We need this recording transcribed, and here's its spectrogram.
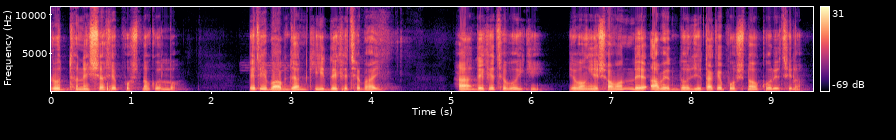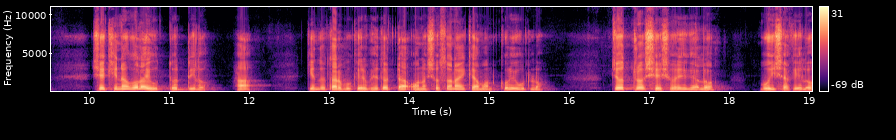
রুদ্ধ নিঃশ্বাসে প্রশ্ন করল, এটি বাবজান কি দেখেছে ভাই? হ্যাঁ দেখেছে বই কি, এবং এ সম্বন্ধে আবেদ দর্জি তাকে প্রশ্নও করেছিল, সে ক্ষীণ গলায় উত্তর দিল হ্যাঁ। কিন্তু তার বুকের ভেতরটা অনুশোচনায় কেমন করে উঠল। চৈত্র শেষ হয়ে গেল, বৈশাখ এলো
